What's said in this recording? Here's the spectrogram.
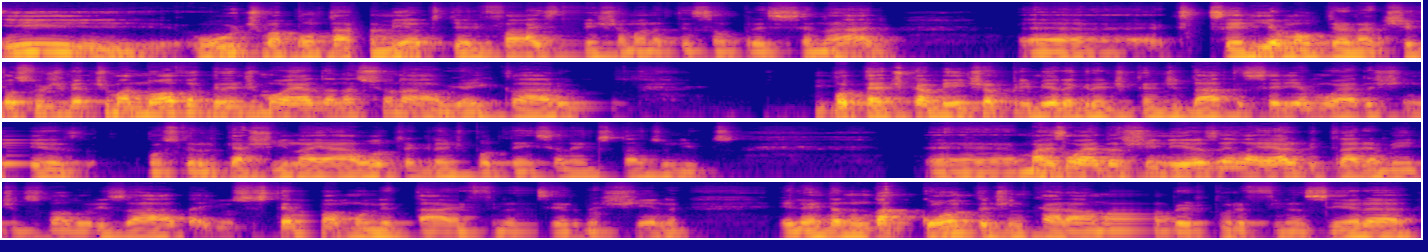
E o último apontamento que ele faz, também chamando a atenção para esse cenário, é, que seria uma alternativa ao surgimento de uma nova grande moeda nacional. E aí, claro, hipoteticamente, a primeira grande candidata seria a moeda chinesa, considerando que a China é a outra grande potência além dos Estados Unidos. É, mas a moeda chinesa ela é arbitrariamente desvalorizada e o sistema monetário e financeiro da China ele ainda não dá conta de encarar uma abertura financeira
